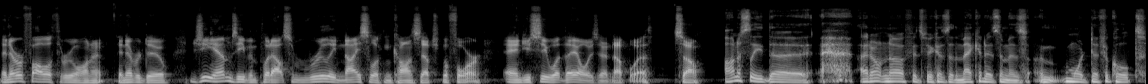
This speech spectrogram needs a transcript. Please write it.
they never follow through on it. They never do. GM's even put out some really nice looking concepts before, and you see what they always end up with. So Honestly, the I don't know if it's because of the mechanism is um, more difficult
